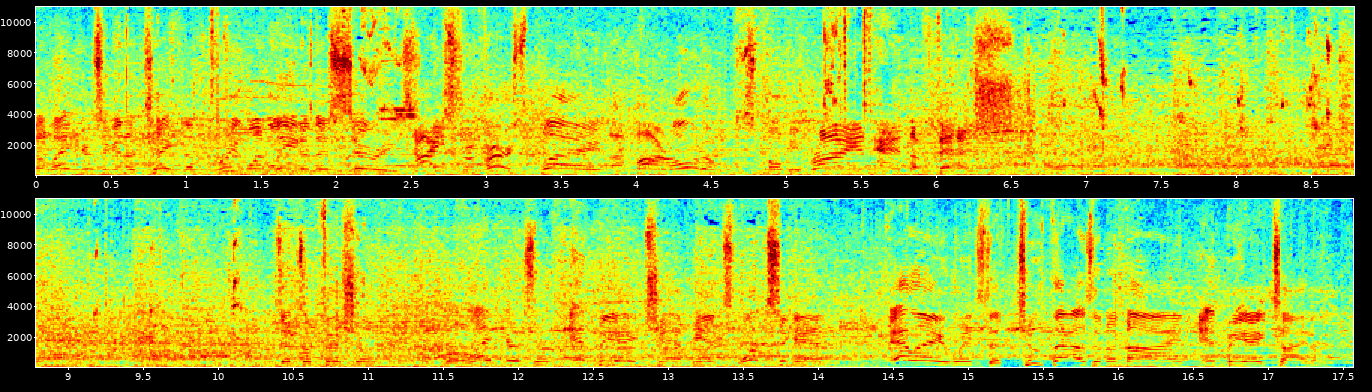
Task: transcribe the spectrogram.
the Lakers are going to take the 3-1 lead in this series. Nice reverse play. Lamar Odom, Kobe Bryant, and the finish. It's official. The Lakers are NBA champions once again. LA wins the 2009 NBA title.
